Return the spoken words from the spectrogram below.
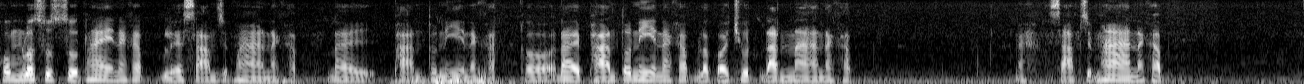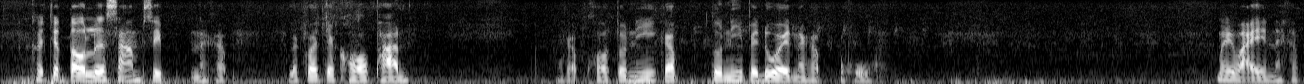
ผมลดสุด ๆ ให้นะครับ เหลือ 35 นะครับ ได้ผ่านตัวนี้นะครับ ก็ได้ผ่านตัวนี้นะครับ แล้วก็ชุดดันหน้านะครับนะ35 นะครับ เขาจะโตเหลือ 30 นะครับ แล้วก็จะขอผ่านนะครับขอตัวนี้กับตัวนี้ไปด้วยนะครับโอ้โหไม่ไหวนะครับ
